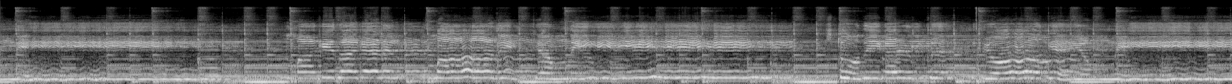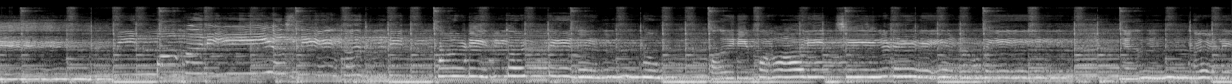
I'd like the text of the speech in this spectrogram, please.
നീ മകിതകളിൽ മാണിക്യം നീ. സ്തുതികൾക്ക് യോഗ്യയും നീ. പരിപാലിച്ചിടേണമേ. ഞങ്ങളെ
